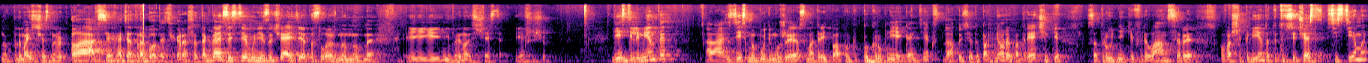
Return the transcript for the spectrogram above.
Ну, поднимайте честно руки. А, все хотят работать, хорошо. Тогда систему не изучайте, это сложно, нудно и не приносит счастья. Я шучу. Есть элементы, а, здесь мы будем уже смотреть по, покрупнее контекст, да, то есть это партнеры, подрядчики, сотрудники, фрилансеры, ваши клиенты. Это все часть системы,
